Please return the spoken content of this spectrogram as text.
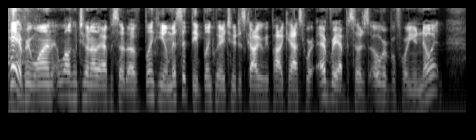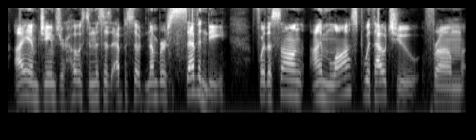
Hey everyone, and welcome to another episode of Blink and You'll Miss It, the Blink 182 discography podcast where every episode is over before you know it. I am James, your host, and this is episode number 70 for the song I'm Lost Without You from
